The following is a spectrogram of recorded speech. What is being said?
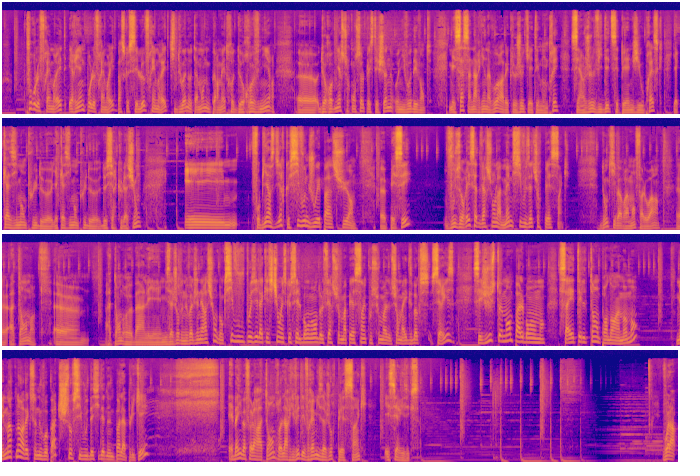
pour le framerate et rien que pour le framerate parce que c'est le framerate qui doit notamment nous permettre de revenir, euh, de revenir sur console PlayStation au niveau des ventes. Mais ça, ça n'a rien à voir avec le jeu qui a été montré. C'est un jeu vidé de ses PNJ ou presque. Il y a quasiment plus de, il y a quasiment plus de, de circulation. Et faut bien se dire que si vous ne jouez pas sur euh, PC, vous aurez cette version-là, même si vous êtes sur PS5. Donc il va vraiment falloir euh, attendre, euh, ben, les mises à jour de nouvelle génération. Donc si vous vous posiez la question est-ce que c'est le bon moment de le faire sur ma PS5 ou sur ma, sur ma Xbox Series, c'est justement pas le bon moment. Ça a été le temps pendant un moment, mais maintenant avec ce nouveau patch, sauf si vous décidez de ne pas l'appliquer, eh ben, il va falloir attendre l'arrivée des vraies mises à jour PS5 et Series X. Voilà.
